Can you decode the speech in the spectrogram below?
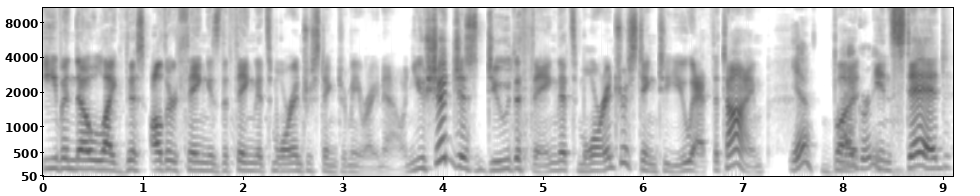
even though like this other thing is the thing that's more interesting to me right now. And you should just do the thing that's more interesting to you at the time yeah but instead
